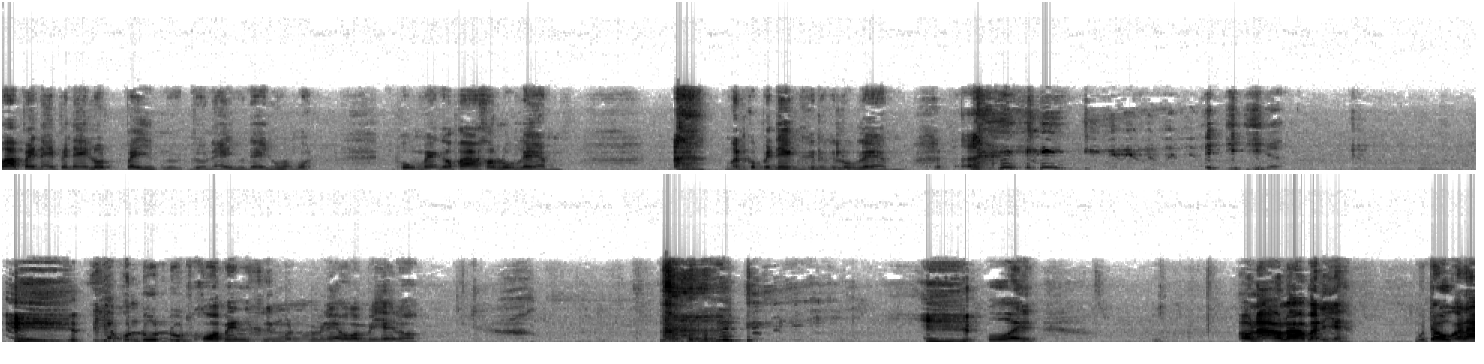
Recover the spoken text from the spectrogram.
ว่าไปไหนไปไหนรถไปอยู่ไหนอยู่ไหนรู้หมด พงแม่งก็พาเข้าโรงแรม มันก็ไปเด้งขึ้นขึ้นโรงแรมไม่ใช่คนโดนดูดคอแม่งคืนมันไม่ได้เอากันไม่ใช่เหรอ โอ้ย เอาละเอาละบัดนี้มูเจ้ากับอะไร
